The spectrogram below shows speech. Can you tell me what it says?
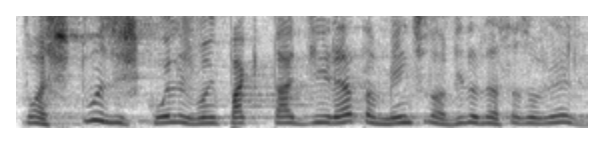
Então as tuas escolhas vão impactar diretamente na vida dessas ovelhas.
